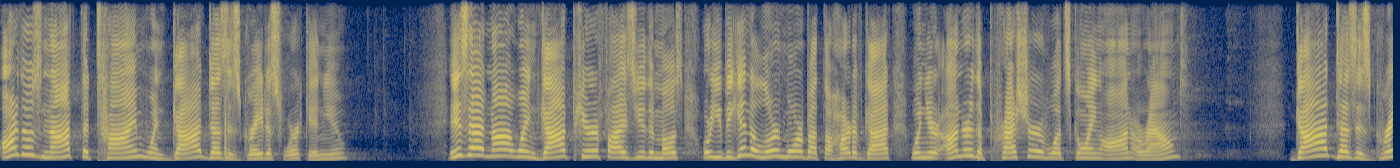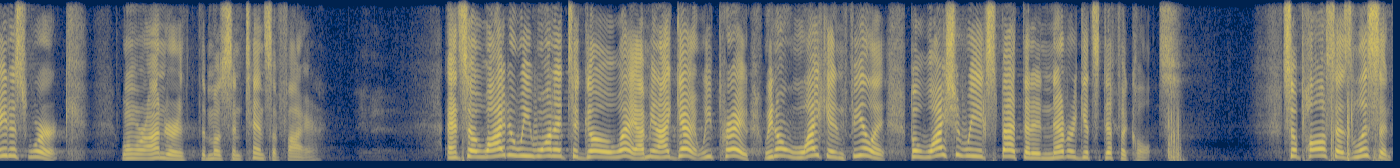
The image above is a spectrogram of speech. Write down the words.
are those not the time when God does his greatest work in you? Is that not when God purifies you the most, or you begin to learn more about the heart of God when you're under the pressure of what's going on around? God does his greatest work when we're under the most intense of fire. And so, why do we want it to go away? I mean, I get it. We pray. We don't like it and feel it. But why should we expect that it never gets difficult? So, Paul says, listen,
